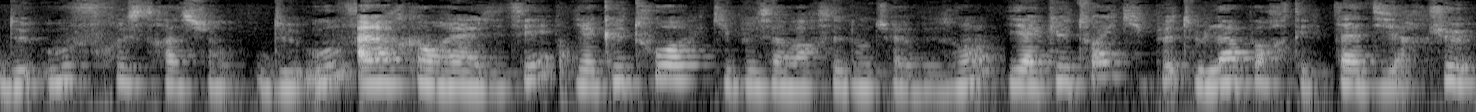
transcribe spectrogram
de ouf, frustration, de ouf. Alors qu'en réalité, il y a que toi qui peux savoir ce dont tu as besoin, il y a que toi qui peux te l'apporter. C'est-à-dire que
